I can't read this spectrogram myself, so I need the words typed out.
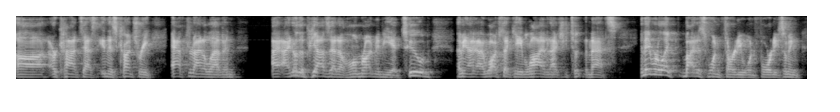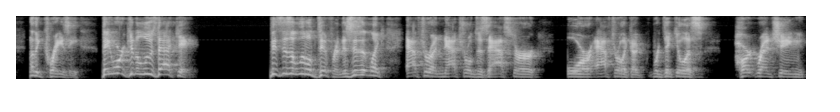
uh, or contest in this country after 9 11. I, I, know the Piazza had a home run, maybe he had two. I mean, I, I, watched that game live and actually took the Mets, and they were like minus 130, 140, something, nothing crazy. They weren't going to lose that game. This is a little different. This isn't like after a natural disaster or after like a ridiculous, heart wrenching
